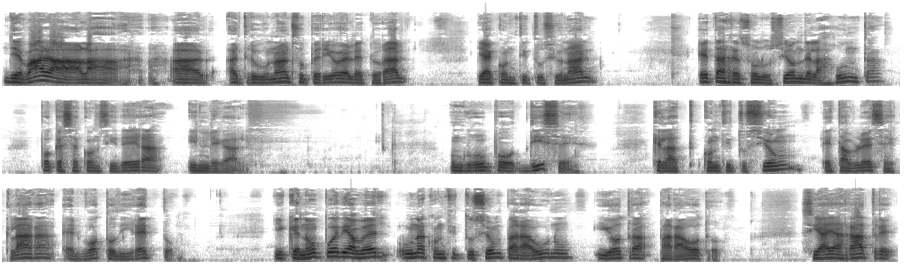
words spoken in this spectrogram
llevar a la, al Tribunal Superior Electoral y al Constitucional esta resolución de la Junta porque se considera ilegal un grupo dice que la constitución establece clara el voto directo y que no puede haber una constitución para uno y otra para otro. Si hay arrastre,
